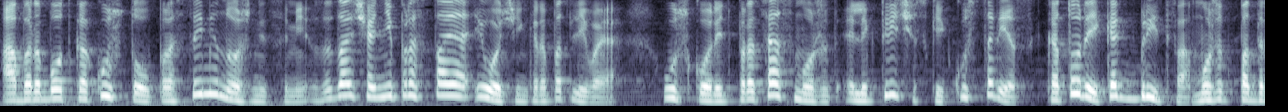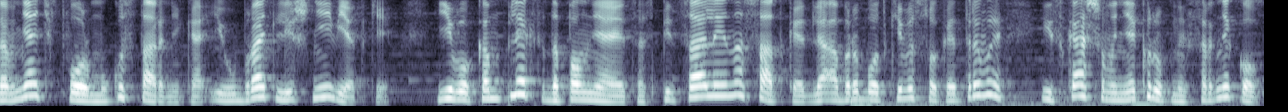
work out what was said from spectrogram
Обработка кустов простыми ножницами – задача непростая и очень кропотливая. Ускорить процесс может электрический кусторез, который, как бритва, может подровнять форму кустарника и убрать лишние ветки. Его комплект дополняется специальной насадкой для обработки высокой травы и скашивания крупных сорняков.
